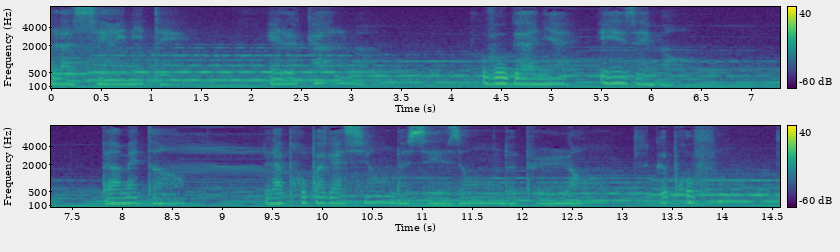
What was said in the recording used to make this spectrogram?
la sérénité et le calme vous gagnent aisément, permettant la propagation de ces ondes plus lentes que profondes,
